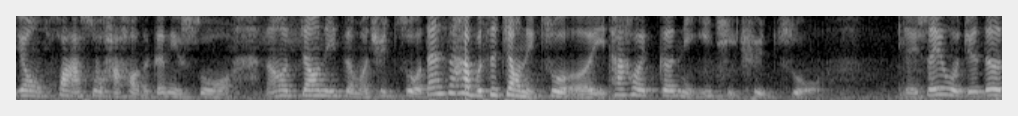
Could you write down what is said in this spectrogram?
用话术好好的跟你说，然后教你怎么去做，但是他不是叫你做而已，他会跟你一起去做。对，所以我觉得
